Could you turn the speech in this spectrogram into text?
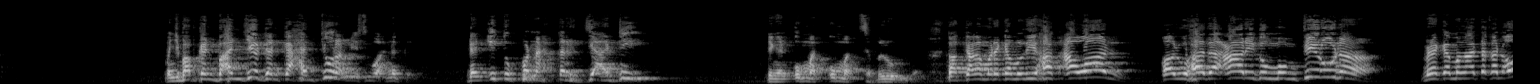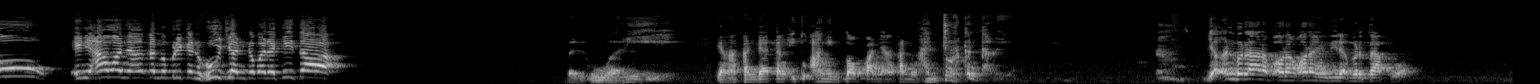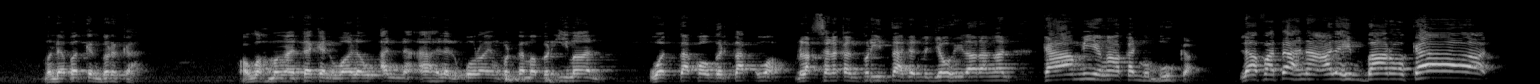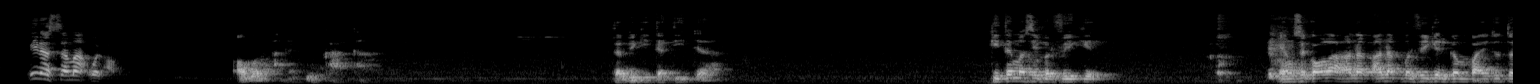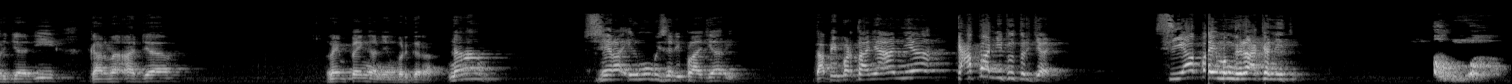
Menyebabkan banjir dan kehancuran di sebuah negeri. Dan itu pernah terjadi dengan umat-umat sebelumnya. Tatkala mereka melihat awan, kalau hada aridum mumtiruna. Mereka mengatakan, oh ini awan yang akan memberikan hujan kepada kita. Belhuari. Yang akan datang itu angin topan yang akan menghancurkan kalian. Jangan berharap orang-orang yang tidak bertakwa mendapatkan berkah. Allah mengatakan walau anna ahlal qura yang pertama beriman, wattaqau bertakwa, melaksanakan perintah dan menjauhi larangan, kami yang akan membuka. La fatahna alaihim barakat minas sama' wal ard. Allah akan bukakan. Tapi kita tidak. Kita masih berpikir Yang sekolah anak-anak berpikir gempa itu terjadi karena ada lempengan yang bergerak. Nah, secara ilmu bisa dipelajari. Tapi pertanyaannya, kapan itu terjadi? Siapa yang menggerakkan itu? Allah.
